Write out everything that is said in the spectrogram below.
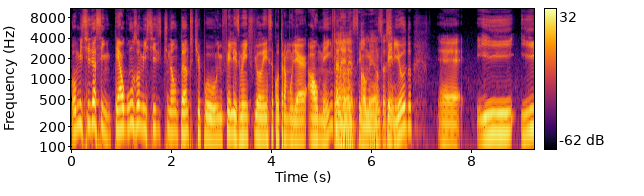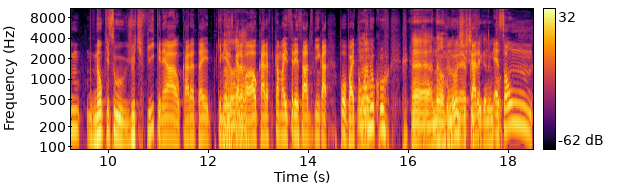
Homicídio, assim, tem alguns homicídios que não tanto, tipo, infelizmente, violência contra a mulher aumenta, uhum. né, nesse, aumenta, nesse período. Sim. É, e, e não que isso justifique, né? Ah, o cara tá. Que nem os caras falam, ah, o cara fica mais estressado, fica em casa. Pô, vai tomar não. no cu. É, não, não, não é, justifica cara, nem É só um.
